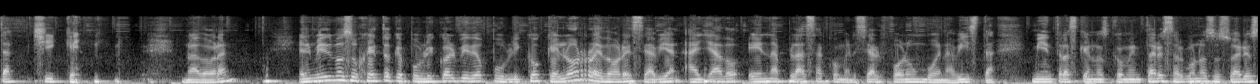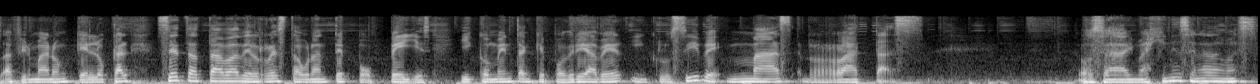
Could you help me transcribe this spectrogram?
that Chicken. ¿No adoran? El mismo sujeto que publicó el video publicó que los roedores se habían hallado en la plaza comercial Forum Buenavista, mientras que en los comentarios algunos usuarios afirmaron que el local se trataba del restaurante Popeyes y comentan que podría haber inclusive más ratas. O sea, imagínense nada más,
